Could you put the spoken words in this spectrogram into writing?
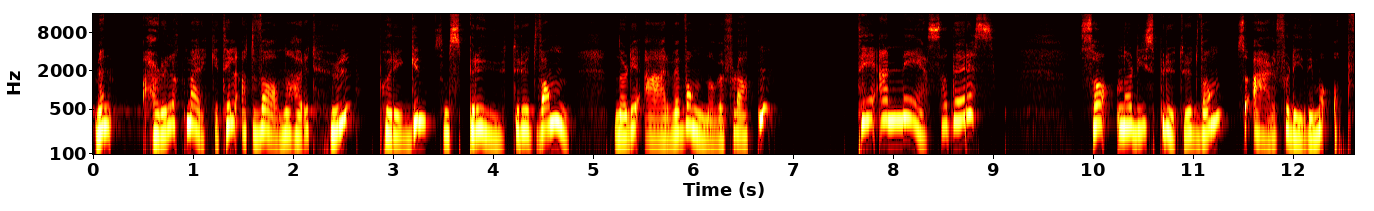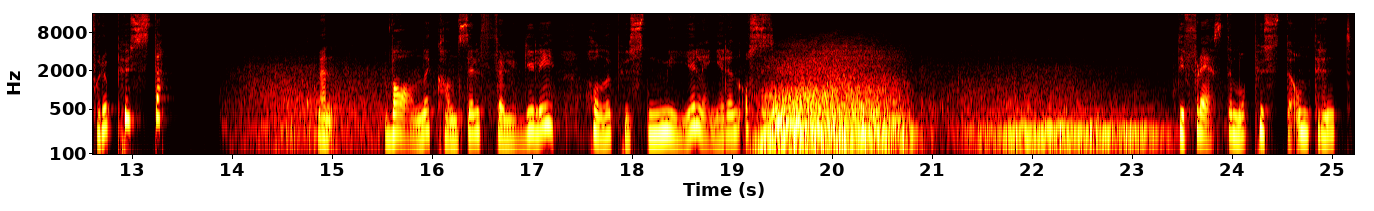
Men har du lagt merke til at hvalene har et hull på ryggen som spruter ut vann når de er ved vannoverflaten? Det er nesa deres. Så når de spruter ut vann, så er det fordi de må opp for å puste. Men hvalene kan selvfølgelig holde pusten mye lenger enn oss. De fleste må puste omtrent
